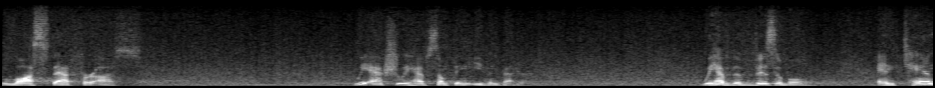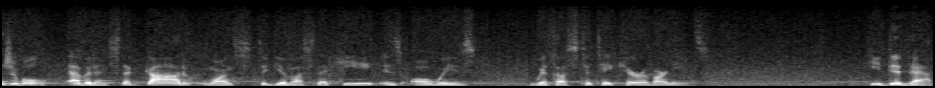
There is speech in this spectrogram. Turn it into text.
lost that for us, we actually have something even better. We have the visible and tangible evidence that God wants to give us that He is always with us to take care of our needs. He did that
